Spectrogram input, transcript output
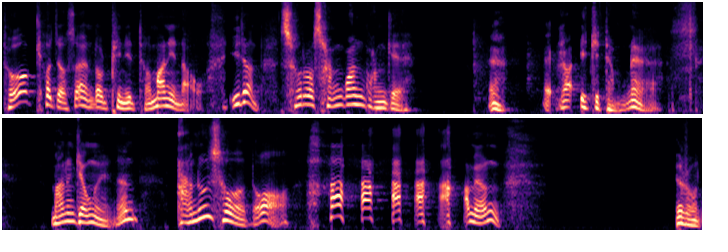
더 켜져서 엔돌핀이 더 많이 나오고 이런 서로 상관관계가 있기 때문에 많은 경우에는 안 웃어도 하하하하 하면 여러분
